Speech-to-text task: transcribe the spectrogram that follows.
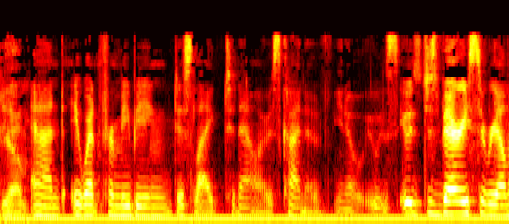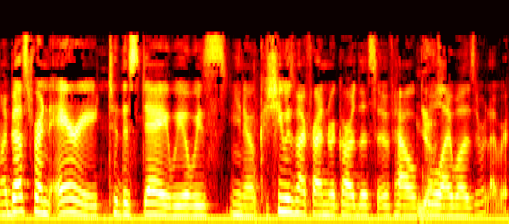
Yeah. and it went from me being disliked to now I was kind of, you know, it was it was just very surreal. My best friend Ari, to this day, we always, you know, because she was my friend regardless of how Yes. cool I was or whatever.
